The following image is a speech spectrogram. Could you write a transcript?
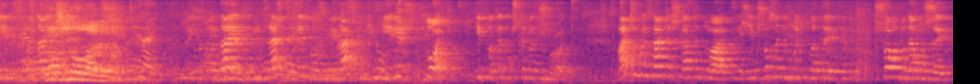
рік складає Прошу до уваги. складає бюджет з тих організацій, які платять, які платили в 2014 році. Бачимо, яка тяжка ситуація. Якщо вони не будуть платити, з чого будемо жити?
